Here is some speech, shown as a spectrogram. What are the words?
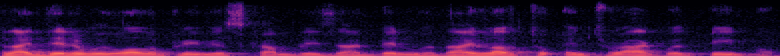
And I did it with all the previous companies I've been with. I love to interact with people.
